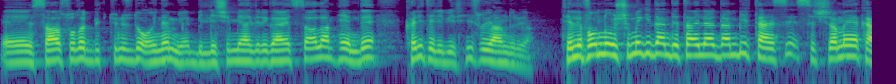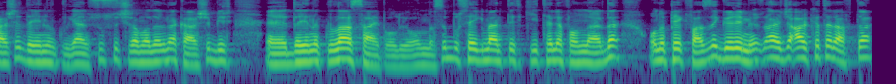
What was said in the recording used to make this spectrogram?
e, sağa sola büktüğünüzde oynamıyor. Birleşim yerleri gayet sağlam hem de kaliteli bir his uyandırıyor. Telefonla hoşuma giden detaylardan bir tanesi sıçramaya karşı dayanıklı. Yani su sıçramalarına karşı bir e, dayanıklılığa sahip oluyor olması. Bu segmentteki telefonlarda onu pek fazla göremiyoruz. Ayrıca arka tarafta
